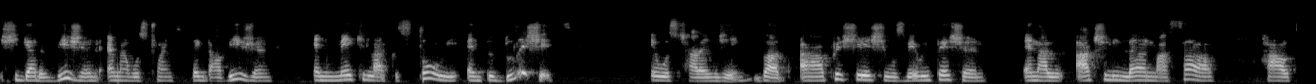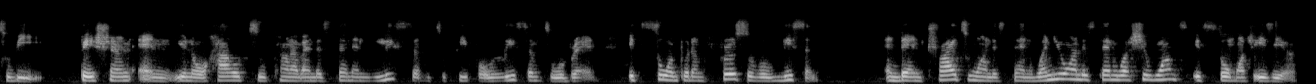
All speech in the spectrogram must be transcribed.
she got a vision, and I was trying to take that vision and make it like a story and publish it it was challenging, but I appreciate she was very patient. And I actually learned myself how to be patient and, you know, how to kind of understand and listen to people, listen to a brand. It's so important. First of all, listen and then try to understand. When you understand what she wants, it's so much easier.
